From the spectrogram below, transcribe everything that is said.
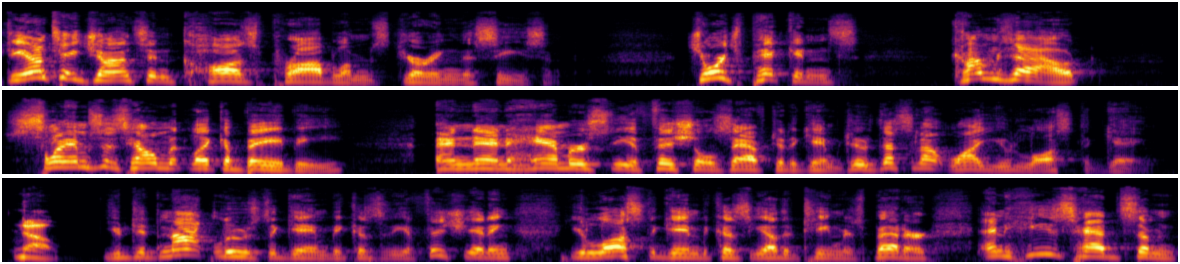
Diontae Johnson caused problems during the season. George Pickens comes out, slams his helmet like a baby, and then hammers the officials after the game. Dude, that's not why you lost the game. No. You did not lose the game because of the officiating. You lost the game because the other team is better. And he's had some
